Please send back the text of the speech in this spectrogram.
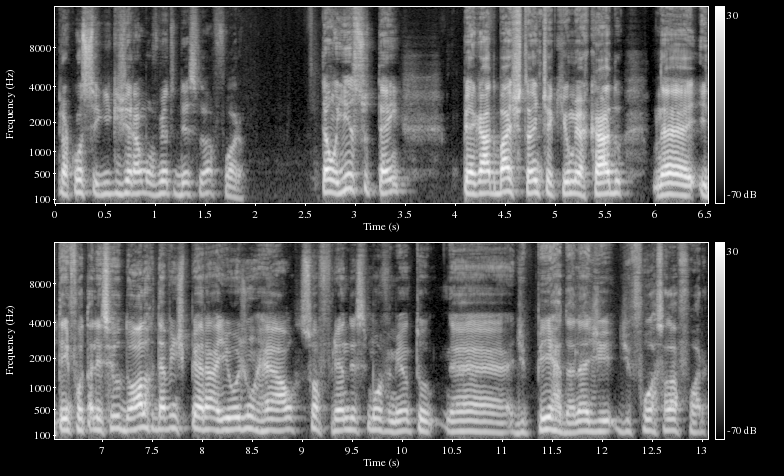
para conseguir gerar um movimento desse lá fora. Então isso tem pegado bastante aqui o mercado né, e tem fortalecido o dólar, devem esperar aí hoje um real sofrendo esse movimento né, de perda, né, de, de força lá fora.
